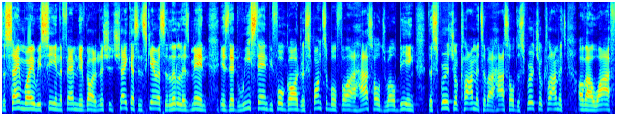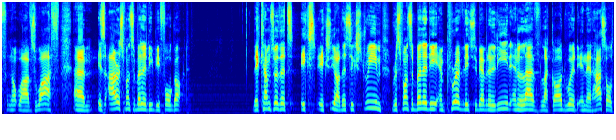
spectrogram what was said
It's the same way we see in the family of God, and this should shake us and scare us a little as men, is that we stand before God responsible for our household's well being, the spiritual climates of our household, the spiritual climate of our wife, not wives, wife, um, is our responsibility before God. There comes with it ex, ex, yeah, this extreme responsibility and privilege to be able to lead and love like God would in that household.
